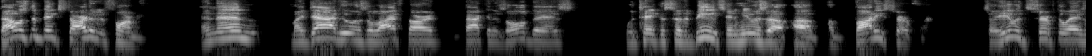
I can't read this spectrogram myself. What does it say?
that was the big start of it for me. And then my dad who was a lifeguard back in his old days would take us to the beach and he was a, a, a body surfer. So he would surf the waves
